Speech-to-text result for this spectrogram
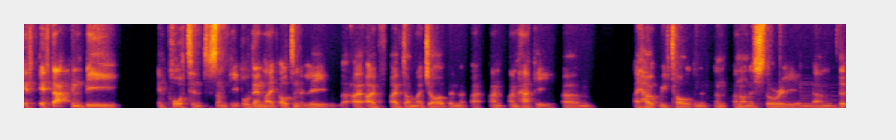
if if that can be important to some people then like ultimately I, i've i've done my job and I, i'm i'm happy. Um i hope we've told an, an, an honest story and um the,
